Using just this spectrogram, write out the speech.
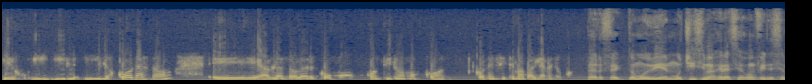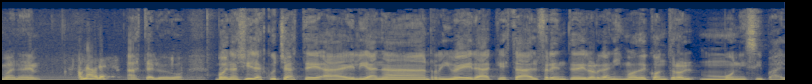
y, los CONAS, ¿no? Eh, hablando a ver cómo continuamos con, con el sistema parlamentario. Perfecto, muy bien. Muchísimas gracias, buen fin de semana. ¿eh? Un abrazo. Hasta luego. Bueno, allí la escuchaste a Eliana Rivera, que está al frente del organismo de control municipal.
